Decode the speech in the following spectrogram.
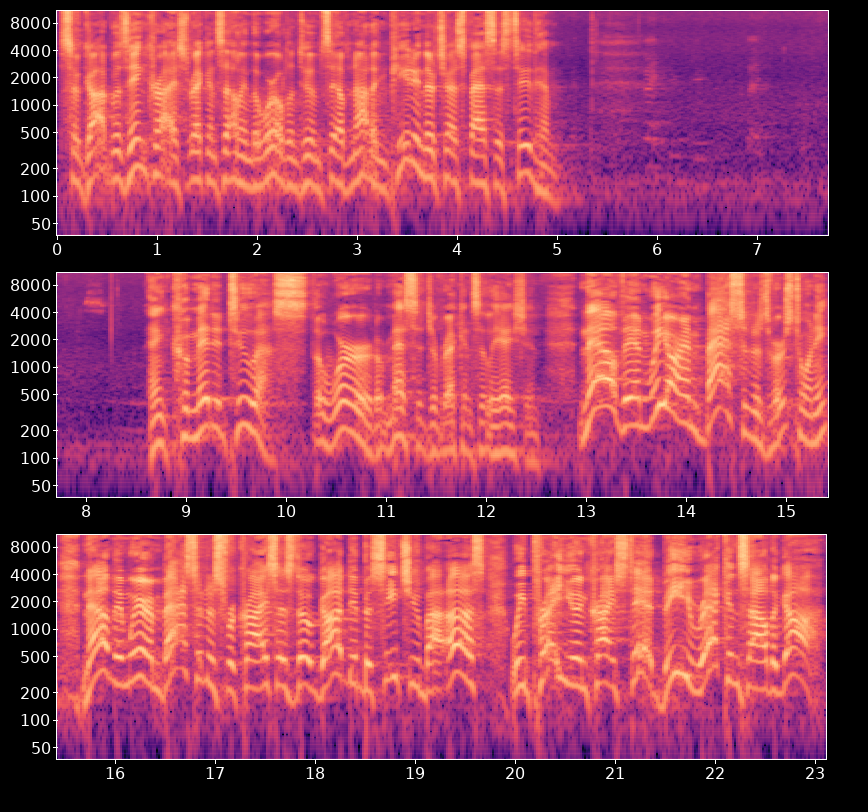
So God was in Christ reconciling the world unto himself, not imputing their trespasses to them. And committed to us the word or message of reconciliation. Now then, we are ambassadors, verse 20. Now then, we're ambassadors for Christ, as though God did beseech you by us. We pray you in Christ's stead, be reconciled to God.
